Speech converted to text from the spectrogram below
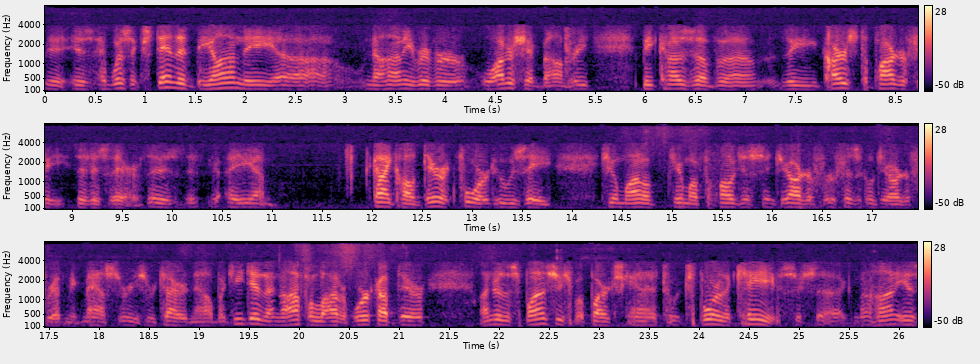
is was extended beyond the uh, Nahanni River watershed boundary because of uh, the karst topography that is there. There's a um, guy called Derek Ford who's a geomorphologist and geographer, physical geographer at McMaster. He's retired now, but he did an awful lot of work up there under the sponsorship of Parks Canada to explore the caves. Uh, Nahanni is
